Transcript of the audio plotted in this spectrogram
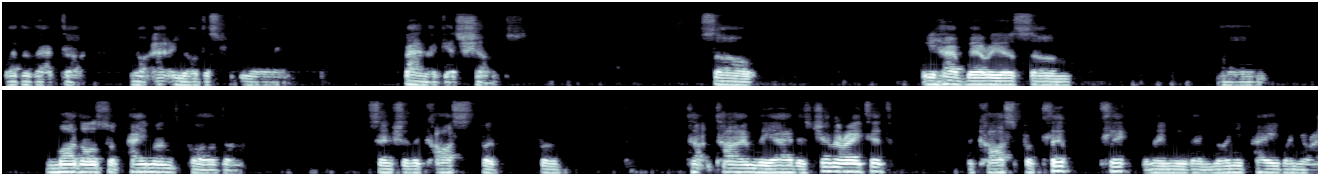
whether that uh, your, uh, your, your banner gets shown. So we have various um, um, models of payment called uh, essentially the cost per, per time the ad is generated, the cost per clip, click, namely that you only pay when your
